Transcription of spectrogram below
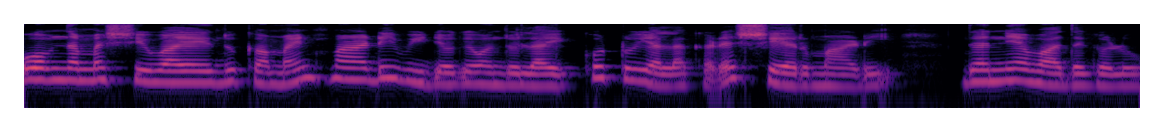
ಓಂ ನಮ ಶಿವಾಯ ಎಂದು ಕಮೆಂಟ್ ಮಾಡಿ, ವಿಡಿಯೋಗೆ ಒಂದು ಲೈಕ್ ಕೊಟ್ಟು ಎಲ್ಲ ಕಡೆ ಶೇರ್ ಮಾಡಿ. ಧನ್ಯವಾದಗಳು.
